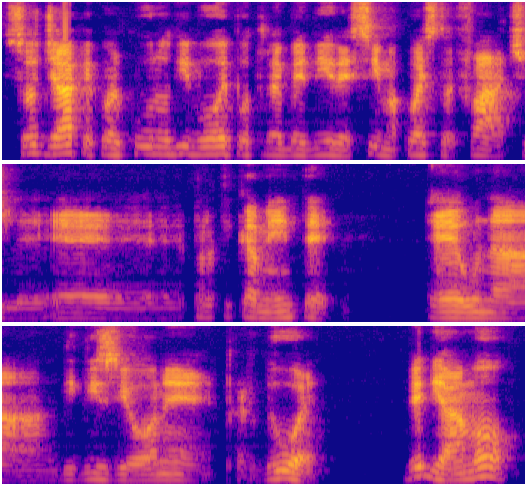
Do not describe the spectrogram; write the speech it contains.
So già che qualcuno di voi potrebbe dire sì, ma questo è facile, è, praticamente è una divisione per due. Vediamo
